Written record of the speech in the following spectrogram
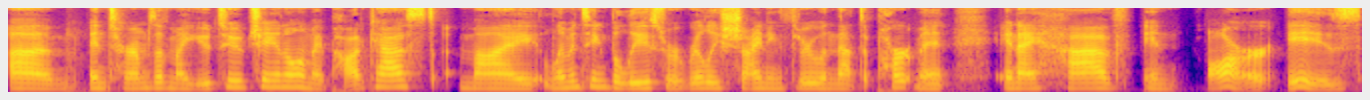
um, in terms of my YouTube channel and my podcast, my limiting beliefs were really shining through in that department. And I have in are is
